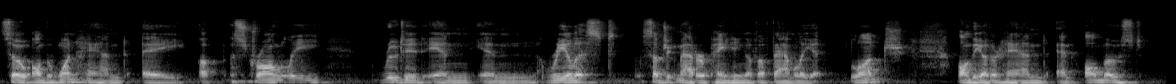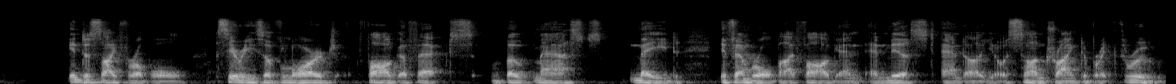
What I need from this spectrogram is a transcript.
So on the one hand, a, a, a strongly rooted in in realist subject matter painting of a family at lunch. On the other hand, an almost indecipherable series of large fog effects, boat masts made ephemeral by fog and, and mist, and uh, you know a sun trying to break through.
